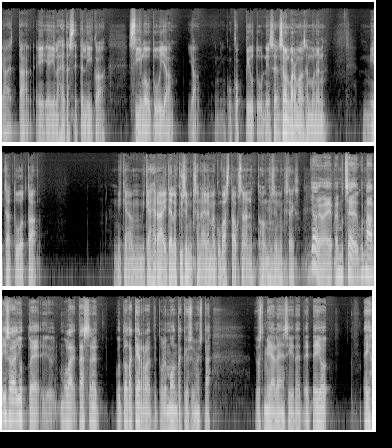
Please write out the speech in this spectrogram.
ja että ei, ei lähdetä sitten liikaa siiloutuu ja, ja niin kuin koppiutuu, niin se, se on varmaan semmoinen, mitä tuota, mikä, mikä herää itsellä kysymyksenä enemmän kuin vastauksena nyt tuohon mm. kysymykseen. Joo, joo, ei, mutta se, kun nämä on isoja juttuja, mulla tässä nyt, kun tuota kerroit, niin tuli monta kysymystä just mieleen siitä, että, että ei, ole, ei,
